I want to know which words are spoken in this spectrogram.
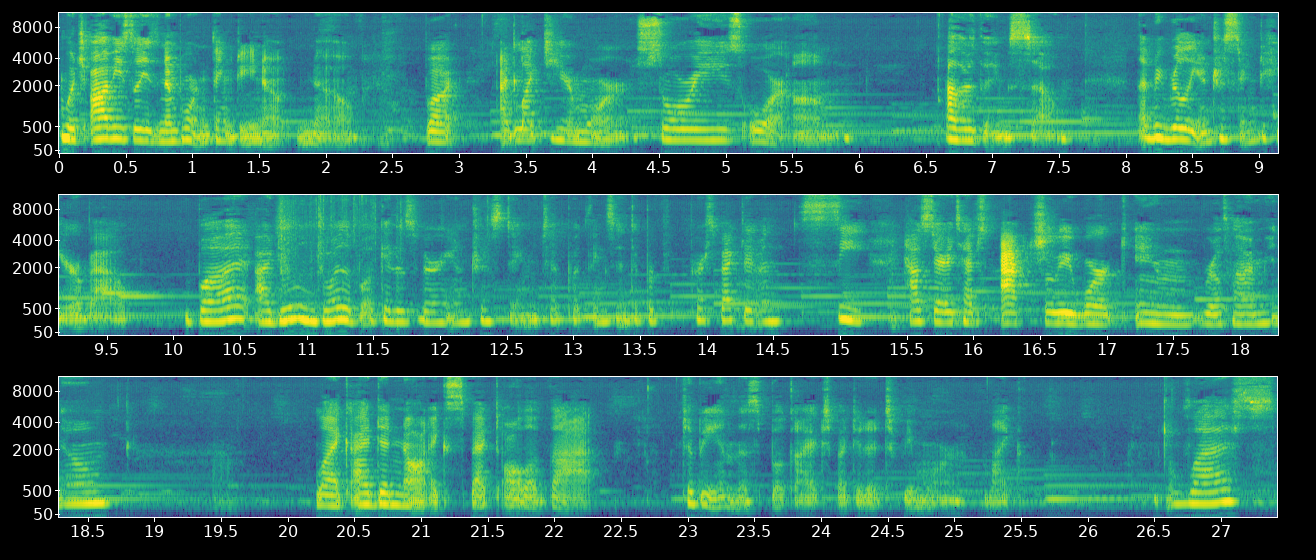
Which obviously is an important thing to you know know, but I'd like to hear more stories or um, other things. So that'd be really interesting to hear about. But I do enjoy the book. It is very interesting to put things into per- perspective and see how stereotypes actually work in real time, you know? Like, I did not expect all of that to be in this book. I expected it to be more, like, less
